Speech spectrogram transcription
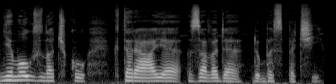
němou značku, která je zavede do bezpečí.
